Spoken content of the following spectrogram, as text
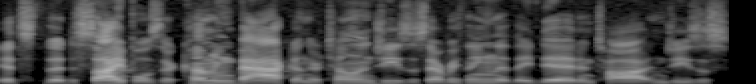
It's the disciples. They're coming back and they're telling Jesus everything that they did and taught, and Jesus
